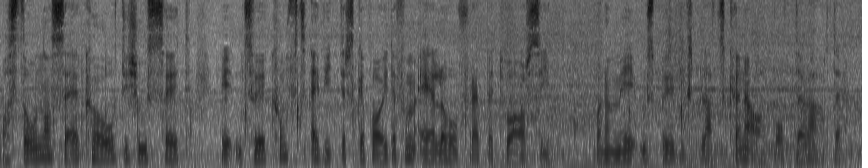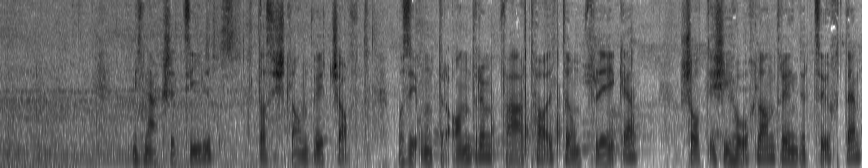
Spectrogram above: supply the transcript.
Was hier noch sehr chaotisch aussieht, wird in Zukunft ein weiteres Gebäude vom Erlenhof-Repertoire sein, wo noch mehr Ausbildungsplätze können angeboten werden Mein nächstes Ziel, das ist die Landwirtschaft, wo sie unter anderem Pferd halten und pflegen, schottische Hochlandrinder züchten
